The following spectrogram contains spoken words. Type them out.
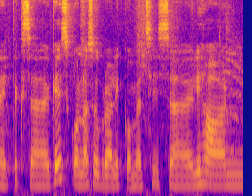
näiteks äh, keskkonnasõbralikum, et siis liha on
